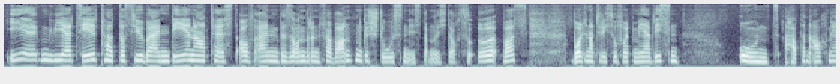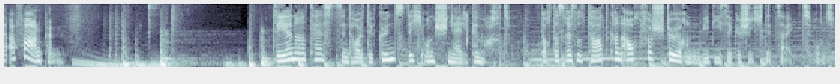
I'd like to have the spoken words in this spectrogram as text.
irgendwie erzählt hat, dass sie über einen DNA-Test auf einen besonderen Verwandten gestoßen ist. Und ich dachte so, äh, was? Wollte natürlich sofort mehr wissen und habe dann auch mehr erfahren können. DNA-Tests sind heute günstig und schnell gemacht. Doch das Resultat kann auch verstören, wie diese Geschichte zeigt, und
